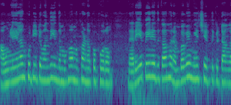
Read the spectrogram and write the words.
அவங்களையெல்லாம் கூட்டிகிட்டு வந்து இந்த முகாமுக்கு அனுப்ப போகிறோம் நிறைய பேர் இதுக்காக ரொம்பவே முயற்சி எடுத்துக்கிட்டாங்க.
